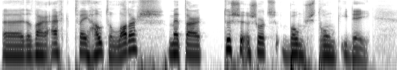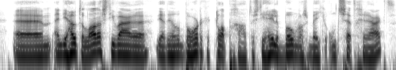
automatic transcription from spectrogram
Eh, dat waren eigenlijk twee houten ladders met daartussen een soort boomstronk idee. Ehm, en die houten ladders die waren, ja, die hadden een behoorlijke klap gehad. Dus die hele boom was een beetje ontzet geraakt.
